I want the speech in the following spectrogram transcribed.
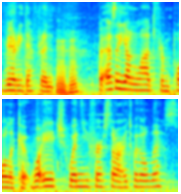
very different. Mm-hmm. But as a young lad from Pollicut, what age when you first started with all this?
